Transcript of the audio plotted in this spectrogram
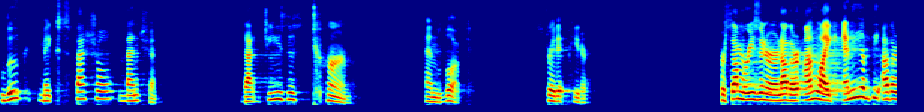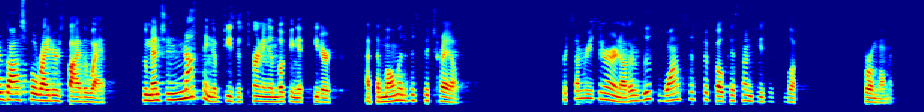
Luke makes special mention that Jesus turned and looked straight at Peter. For some reason or another, unlike any of the other gospel writers, by the way, who mention nothing of Jesus turning and looking at Peter at the moment of his betrayal, for some reason or another, Luke wants us to focus on Jesus' look for a moment.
